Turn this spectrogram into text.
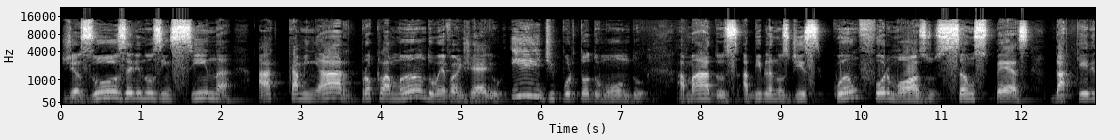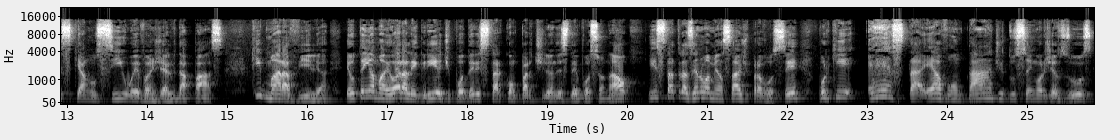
Jesus, ele nos ensina a caminhar proclamando o evangelho, ide por todo o mundo. Amados, a Bíblia nos diz quão formosos são os pés daqueles que anunciam o evangelho da paz. Que maravilha! Eu tenho a maior alegria de poder estar compartilhando esse devocional e estar trazendo uma mensagem para você, porque esta é a vontade do Senhor Jesus,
